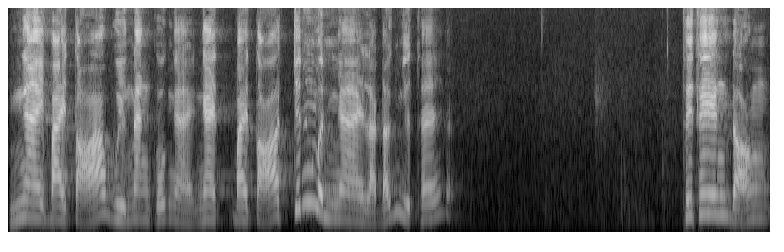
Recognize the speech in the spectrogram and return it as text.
Ngài bày tỏ quyền năng của Ngài, Ngài bày tỏ chính mình Ngài là đấng như thế đó. Thi Thiên đoạn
